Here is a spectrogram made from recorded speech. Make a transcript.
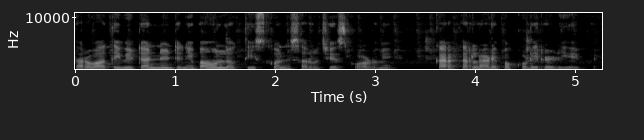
తర్వాత వీటన్నింటినీ బౌన్లోకి తీసుకొని సర్వ్ చేసుకోవడమే. కరకరలాడే పకోడీ రెడీ అయిపోయి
